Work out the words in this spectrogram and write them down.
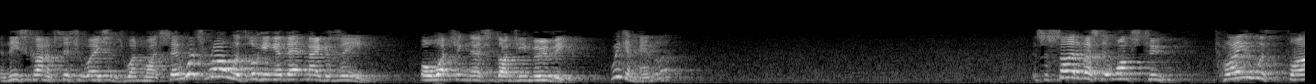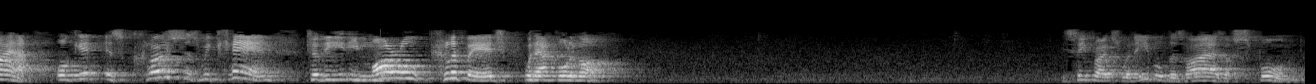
In these kind of situations, one might say, What's wrong with looking at that magazine or watching that dodgy movie? We can handle it. It's a side of us that wants to play with fire or get as close as we can to the immoral cliff edge without falling off. You see, folks, when evil desires are spawned,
